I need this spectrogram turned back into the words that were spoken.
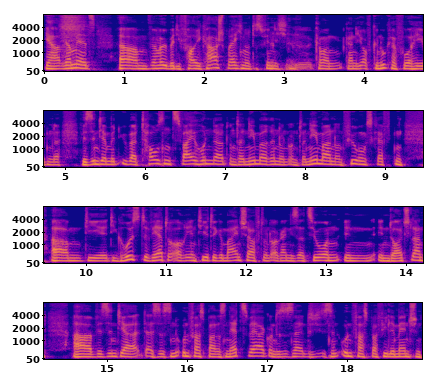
Ja, wir haben ja jetzt, ähm, wenn wir über die VIK sprechen, und das finde ich, kann man gar nicht oft genug hervorheben, ne? wir sind ja mit über 1200 Unternehmerinnen und Unternehmern und Führungskräften ähm, die, die größte werteorientierte Gemeinschaft und Organisation in, in Deutschland. Äh, wir sind ja, das ist ein unfassbares Netzwerk und es ist natürlich, es sind unfassbar viele Menschen.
